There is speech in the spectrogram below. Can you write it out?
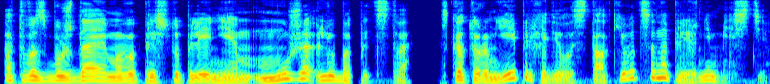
от возбуждаемого преступлением мужа любопытства, с которым ей приходилось сталкиваться на прежнем месте.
